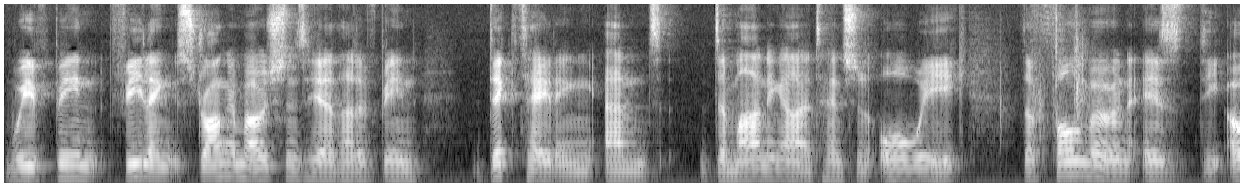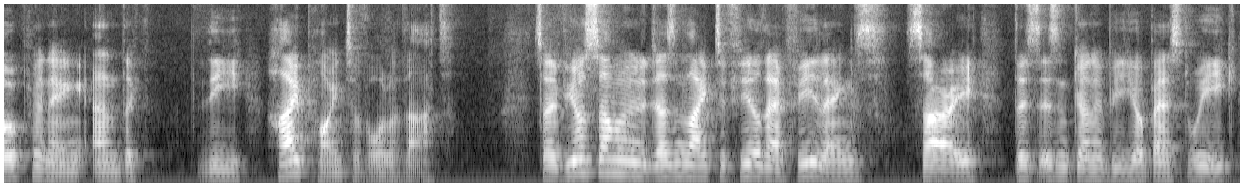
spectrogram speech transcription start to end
we've been feeling strong emotions here that have been dictating and demanding our attention all week. The full moon is the opening and the, the high point of all of that. So if you're someone who doesn't like to feel their feelings, sorry, this isn't going to be your best week.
